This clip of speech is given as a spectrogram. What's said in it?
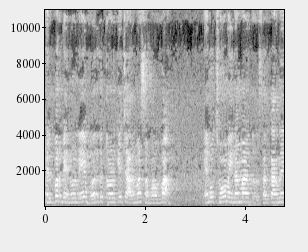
હેલ્પર બહેનોને વર્ગ ત્રણ કે ચારમાં સમાવવા. એનું છ મહિનામાં સરકારને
